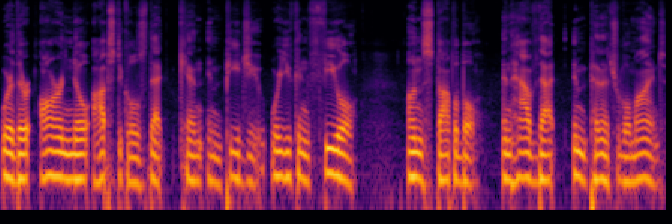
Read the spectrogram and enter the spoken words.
where there are no obstacles that can impede you, where you can feel unstoppable and have that impenetrable mind.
